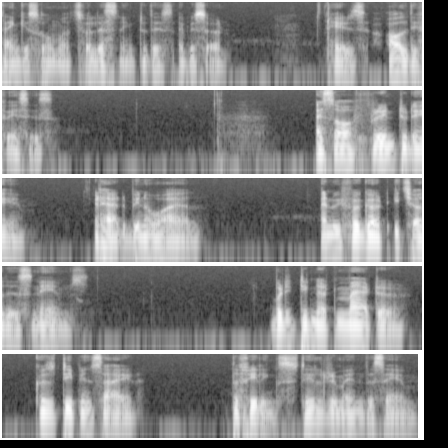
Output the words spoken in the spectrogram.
thank you so much for listening to this episode. Here's all the faces. I saw a friend today. It had been a while, and we forgot each other's names. But it did not matter, because deep inside, the feelings still remain the same.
